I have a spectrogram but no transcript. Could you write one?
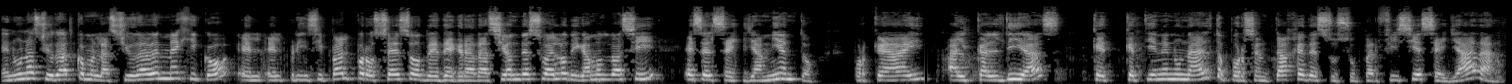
En una ciudad como la Ciudad de México, el, principal proceso de degradación de suelo, digámoslo así, es el sellamiento, porque hay alcaldías que, tienen un alto porcentaje de su superficie sellada,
